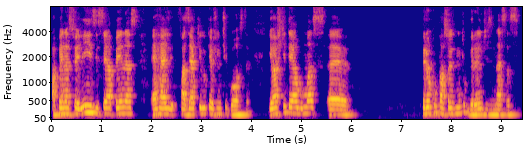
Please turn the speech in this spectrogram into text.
apenas feliz e ser apenas é, fazer aquilo que a gente gosta. E eu acho que tem algumas é, preocupações muito grandes nessas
